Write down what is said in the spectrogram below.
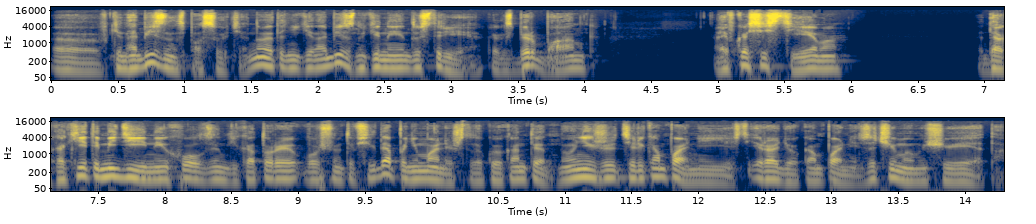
э, в кинобизнес, по сути? Ну, это не кинобизнес, но киноиндустрия, как Сбербанк, АФК-система – да, какие-то медийные холдинги, которые, в общем-то, всегда понимали, что такое контент. Но у них же телекомпании есть и радиокомпании. Зачем им еще и это?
